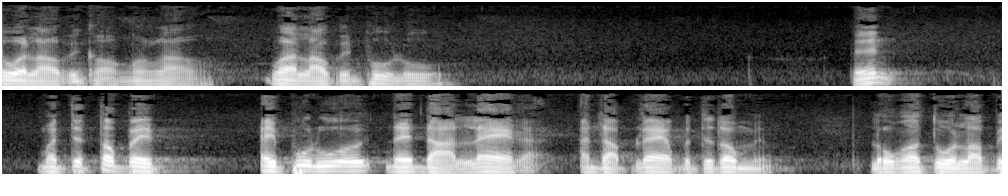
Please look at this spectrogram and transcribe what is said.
ตัวเราเป็นของของเรา ว่าเราเป็นผู้รู้เพราะฉะนั้นมันจะต้องไปไอ้ผู้รู้ในด่านแรกอะอันดับแรกมันจะต้องหลงเอาตัวเราไป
